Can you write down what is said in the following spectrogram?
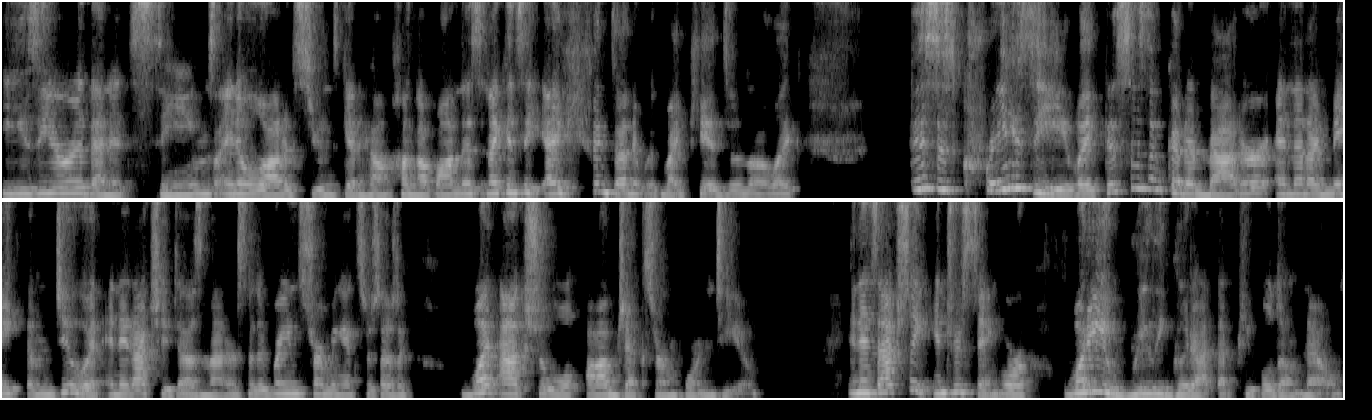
easier than it seems. I know a lot of students get hung up on this, and I can say I've even done it with my kids, and they're like, this is crazy. Like, this isn't going to matter. And then I make them do it, and it actually does matter. So, the brainstorming exercise, like, what actual objects are important to you? And it's actually interesting. Or, what are you really good at that people don't know?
